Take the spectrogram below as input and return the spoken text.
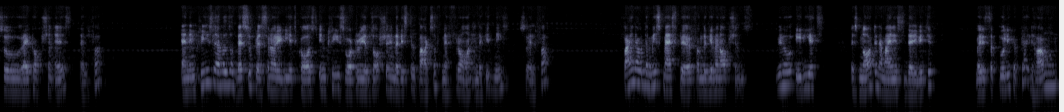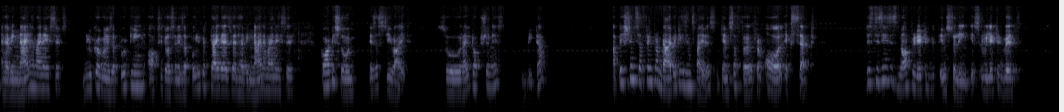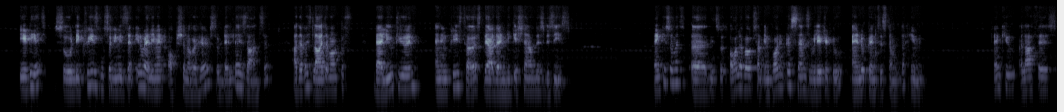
So right option is alpha. And increased levels of vasopressin or ADH caused increased watery absorption in the distal parts of nephron in the kidneys. So alpha. Find out the mismatch pair from the given options. We know ADH is not an amino acid derivative, but it's a polypeptide hormone having nine amino acids Glucagon is a protein, oxytocin is a polypeptide as well having 9 amino acids, cortisone is a steroid. So right option is beta. A patient suffering from diabetes insipidus can suffer from all except this disease is not related with insulin, it's related with ADH. So decreased insulin is an irrelevant option over here. So delta is the answer. Otherwise, large amount of dilute urine and increased thirst, they are the indication of this disease. Thank you so much. Uh, this was all about some important questions related to endocrine system of the human. Thank you. Allah Hafiz.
